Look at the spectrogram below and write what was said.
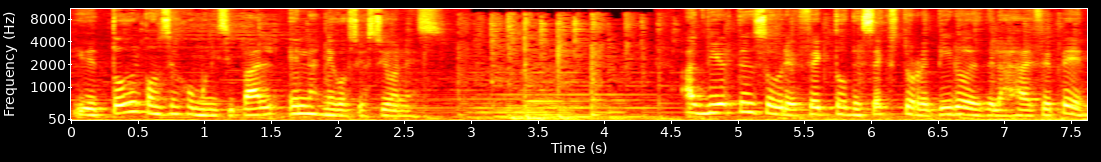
y de todo el Consejo Municipal en las negociaciones advierten sobre efectos de sexto retiro desde las AFP.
